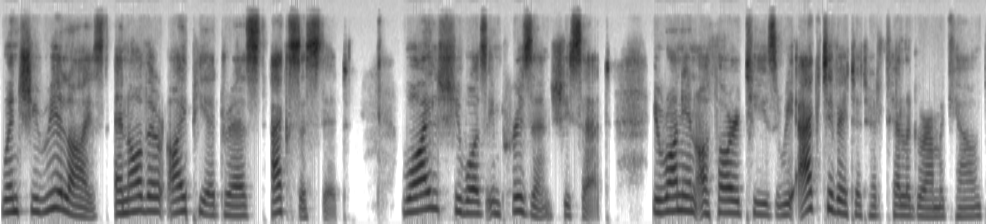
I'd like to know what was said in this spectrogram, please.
when she realized another IP address accessed it. While she was in prison, she said, Iranian authorities reactivated her Telegram account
